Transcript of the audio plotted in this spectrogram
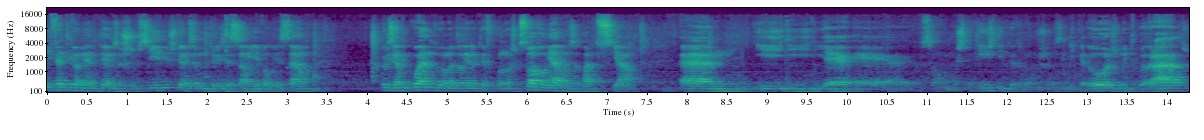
efetivamente temos os subsídios, temos a monitorização e avaliação. Por exemplo, quando a Madalena esteve connosco, só avaliávamos a parte social. Um, e, e é, é, são umas estatísticas, uns, uns indicadores muito quadrados,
